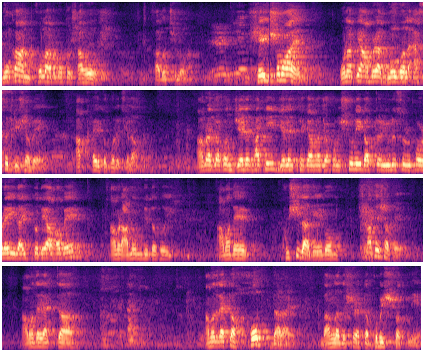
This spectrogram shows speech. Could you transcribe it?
দোকান খোলার মতো সাহস কারও ছিল না। সেই সময় ওনাকে আমরা গ্লোবাল অ্যাসেট হিসাবে আখ্যায়িত করেছিলাম। আমরা যখন জেলে থাকি জেলের থেকে আমরা যখন শুনি, ডক্টর ইউনুসের উপর এই দায়িত্ব দেওয়া হবে, আমরা আনন্দিত হই। আমাদের খুশি লাগে এবং সাথে সাথে আমাদের একটা আমাদের একটা হোপ দাঁড়ায় বাংলাদেশের একটা ভবিষ্যৎ নিয়ে।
